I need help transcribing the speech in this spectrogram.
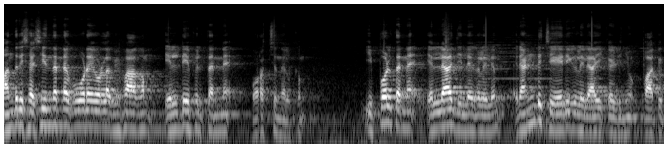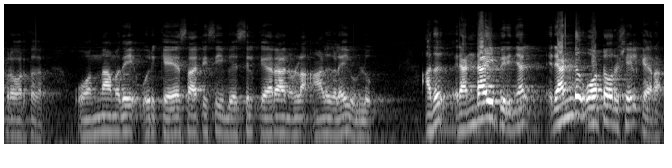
മന്ത്രി ശശീന്ദ്രന്റെ കൂടെയുള്ള വിഭാഗം എൽ ഡി എഫിൽ തന്നെ ഉറച്ചു നിൽക്കും. ഇപ്പോൾ തന്നെ എല്ലാ ജില്ലകളിലും രണ്ട് ചേരികളിലായി കഴിഞ്ഞു പാർട്ടി പ്രവർത്തകർ. ഒന്നാമതേ ഒരു K S R T C ബസ്സിൽ കയറാനുള്ള ആളുകളേ ഉള്ളൂ അത് രണ്ടായി പിരിഞ്ഞാൽ രണ്ട് ഓട്ടോറിക്ഷയിൽ കയറാം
